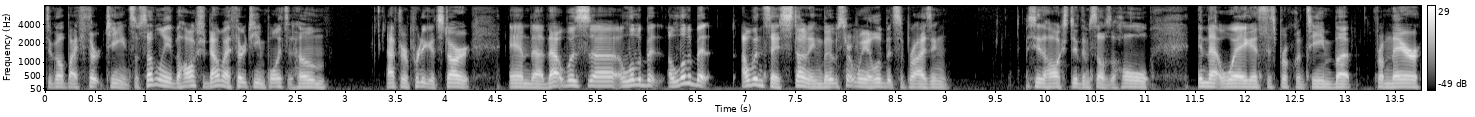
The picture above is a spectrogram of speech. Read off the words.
to go up by 13. So suddenly the Hawks are down by 13 points at home after a pretty good start, and uh, that was uh, a little bit, a little bit. I wouldn't say stunning, but it was certainly a little bit surprising see the Hawks dig themselves a hole in that way against this Brooklyn team. But from there,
